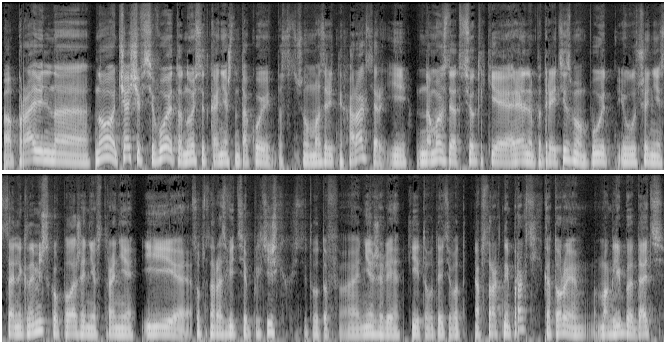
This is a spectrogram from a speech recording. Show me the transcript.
а, правильно, но чаще всего это носит, конечно, такой достаточно умозрительный характер, и, на мой взгляд, все-таки реальным патриотизмом будет и улучшение социально-экономического положения в стране, и, собственно, развитие развитие политических институтов, а, нежели какие-то вот эти вот абстрактные практики, которые могли бы дать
